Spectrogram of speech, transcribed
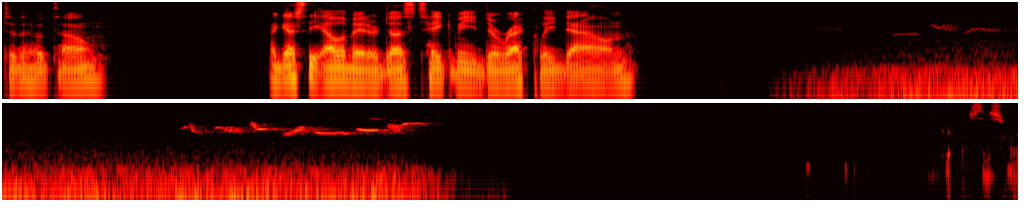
To the hotel. I guess the elevator does take me directly down. I think it was this way.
